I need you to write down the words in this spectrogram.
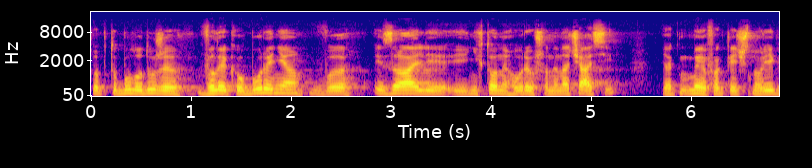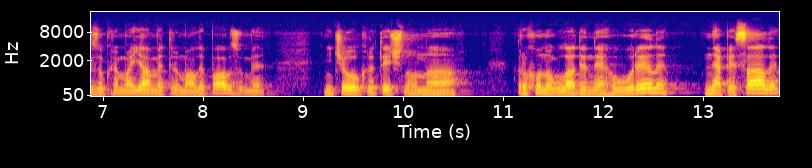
Тобто було дуже велике обурення в Ізраїлі, і ніхто не говорив, що не на часі. Як ми фактично рік, зокрема, я, ми тримали паузу, ми нічого критичного на рахунок влади не говорили, не писали,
